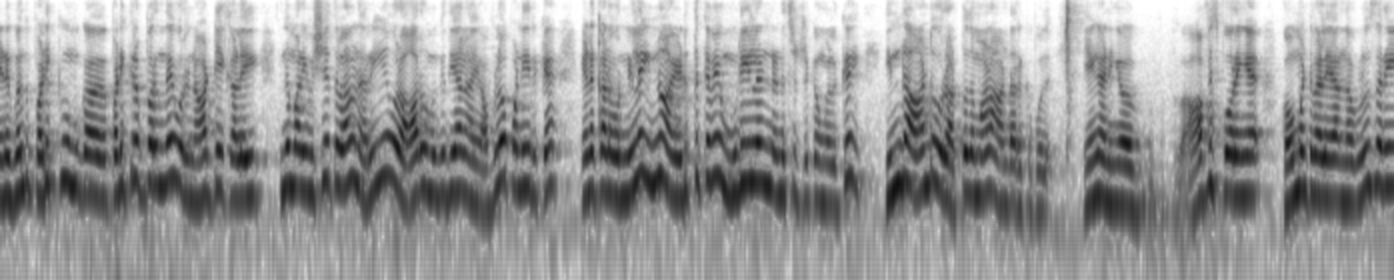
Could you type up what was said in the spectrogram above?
எனக்கு வந்து படிக்கும் படிக்கிறப்ப இருந்தே ஒரு நாட்டிய கலை இந்த மாதிரி விஷயத்துலலாம் நிறைய ஒரு ஆர்வம் மிகுதியாக நான் எவ்வளோ பண்ணியிருக்கேன். எனக்கான ஒரு நிலை இன்னும் எடுத்துக்கவே முடியலன்னு நினச்சிட்டு இருக்கவங்களுக்கு இந்த ஆண்டு ஒரு அற்புதமான ஆண்டாக இருக்க போகுது. ஏங்க நீங்கள் ஆஃபீஸ் போகிறீங்க கவர்மெண்ட் வேலையாக இருந்தால் கூட சரி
